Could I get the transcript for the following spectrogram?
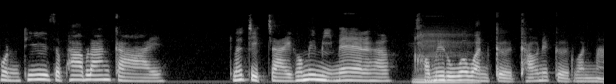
คนที่สภาพร่างกาย และจิตใจเขาไม่มีแม่นะคะเขาไม่รู้ว่าวันเกิดเขาเนี่ยเกิดวันไหน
